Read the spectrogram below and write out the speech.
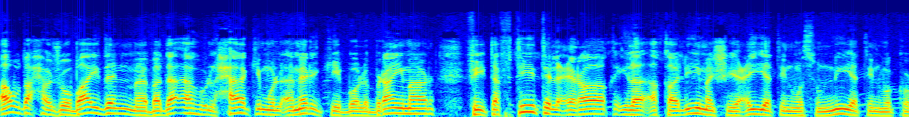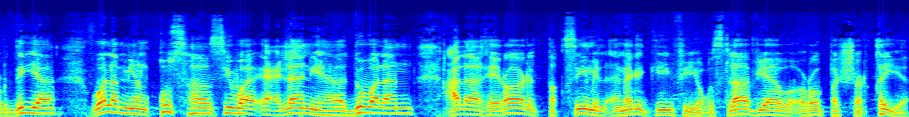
أوضح جو بايدن ما بدأه الحاكم الأمريكي بول برايمر في تفتيت العراق إلى أقاليم شيعية وسنية وكردية ولم ينقصها سوى إعلانها دولا على غرار التقسيم الأمريكي في يوغوسلافيا وأوروبا الشرقية.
